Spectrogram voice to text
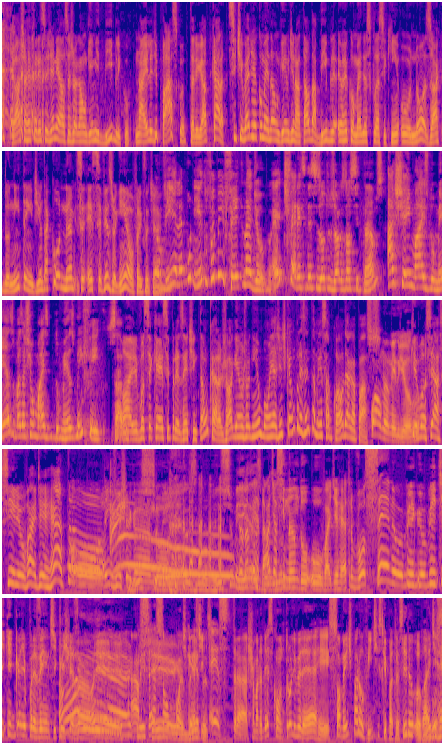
Eu acho a referência genial, você jogar um game bíblico na Ilha de Páscoa, tá ligado? Cara, se tiver de recomendar um game de Natal da Bíblia, eu recomendo esse classiquinho, o Noah's Ark do Nintendinho da Konami. Você viu esse joguinho, Frank Eu Santiago? vi, ele é bonito, foi bem feito, né, Diogo? É diferente desses outros jogos que nós citamos. Achei achei mais do mesmo, mas achei o mais do mesmo bem feito, sabe? Ó, e você quer esse presente então, cara? Jogue um joguinho bom. E a gente quer um presente também, sabe qual, DH Passos? Qual, meu amigo Diogo? Que você assine o Vai de Retro! Oh, nem vi chegando. mesmo, isso Então, na verdade, assinando o Vai de Retro, você, meu amigo ouvinte, que ganha o presente, clichêzão. Olha, E Acesse a um podcast extra chamado Descontrole VDR, somente para ouvintes que patrocinam o Vai de Você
